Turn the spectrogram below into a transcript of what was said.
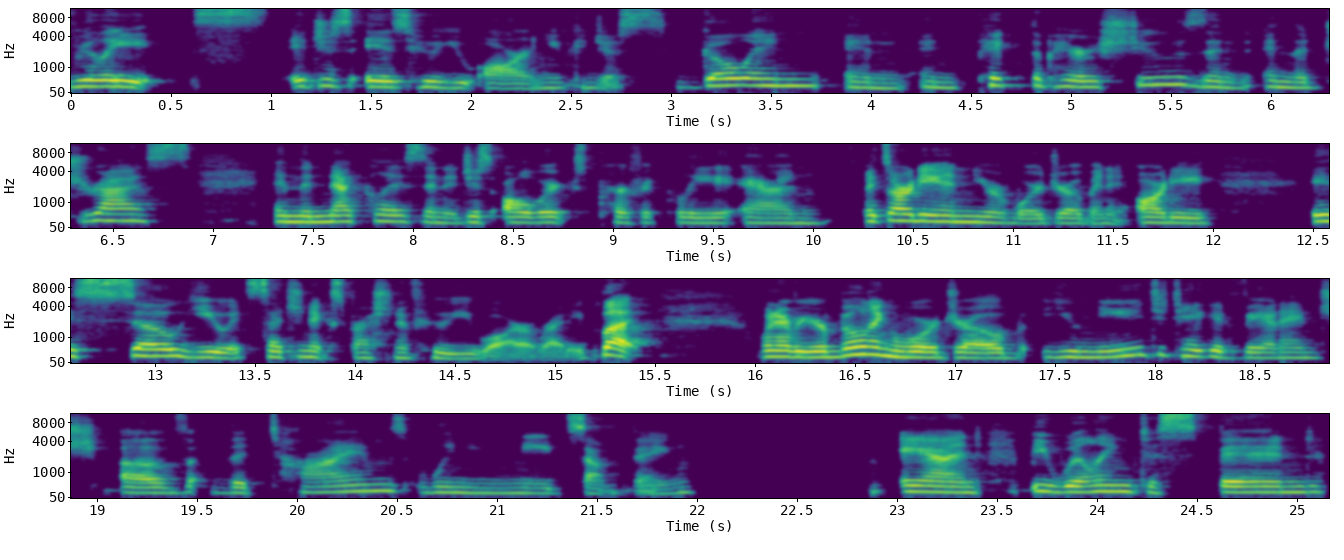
really it just is who you are and you can just go in and and pick the pair of shoes and and the dress and the necklace and it just all works perfectly and it's already in your wardrobe and it already is so you. It's such an expression of who you are already. But whenever you're building a wardrobe you need to take advantage of the times when you need something and be willing to spend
